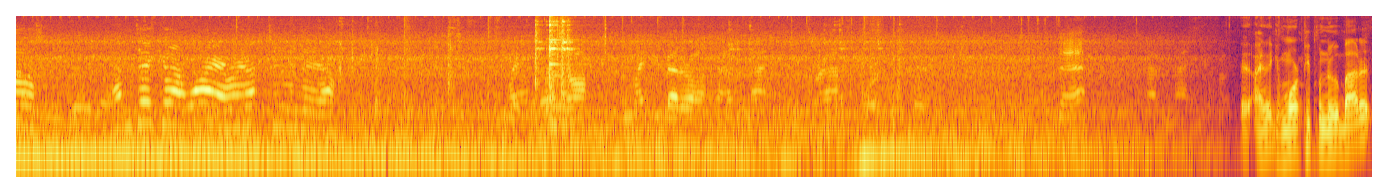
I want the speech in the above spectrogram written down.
goes, have them take that wire right up to the, uh, Might be better off. You might be better off having that in your grass fork that. Having that I think if more people knew about it,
